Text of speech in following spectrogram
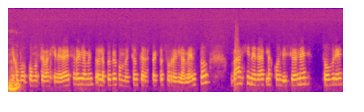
y cómo, cómo se va a generar ese reglamento, de la propia convención que respecto a su reglamento va a generar las condiciones sobre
